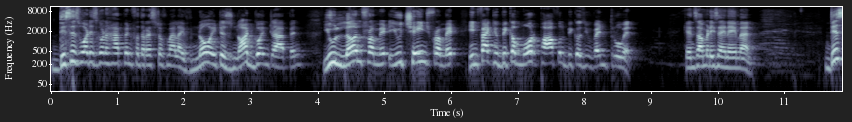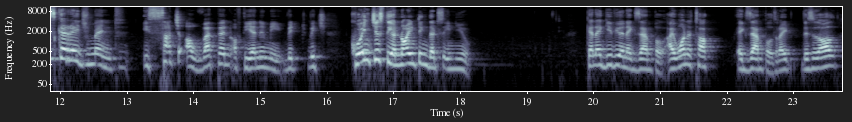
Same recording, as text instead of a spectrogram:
this is what is going to happen for the rest of my life. No, it is not going to happen. You learn from it, you change from it. In fact, you become more powerful because you went through it. Can somebody say an amen? Discouragement is such a weapon of the enemy which, which quenches the anointing that's in you. Can I give you an example? I want to talk examples, right? This is all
